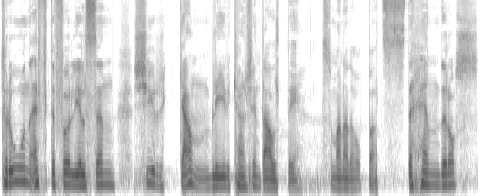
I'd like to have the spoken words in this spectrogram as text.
Tron, efterföljelsen, kyrkan blir kanske inte alltid som man hade hoppats. Det händer oss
